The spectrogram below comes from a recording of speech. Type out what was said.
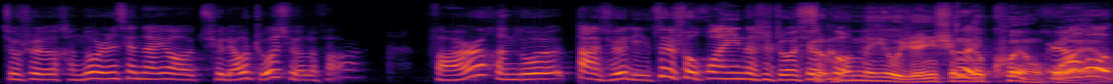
就是很多人现在要去聊哲学了，反而反而很多大学里最受欢迎的是哲学课。怎么没有人生的困惑然后，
